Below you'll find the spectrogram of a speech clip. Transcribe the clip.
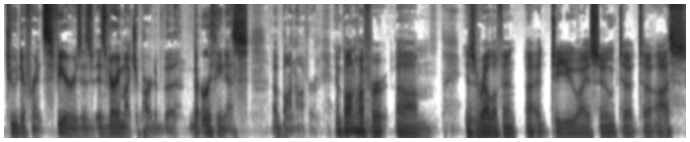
two different spheres is is very much a part of the the earthiness of Bonhoeffer. And Bonhoeffer um, is relevant uh, to you, I assume, to to us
